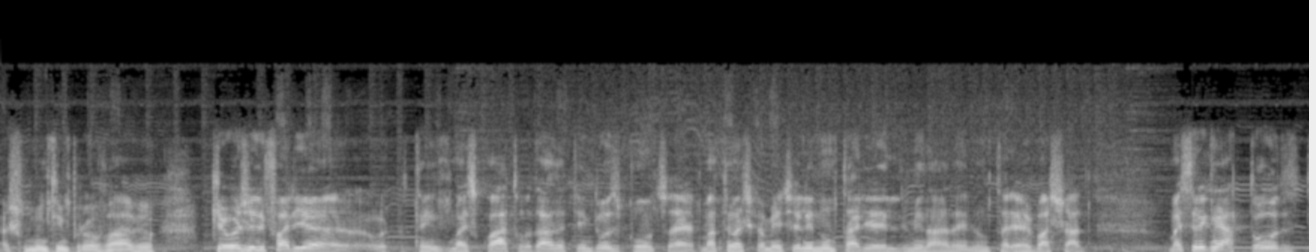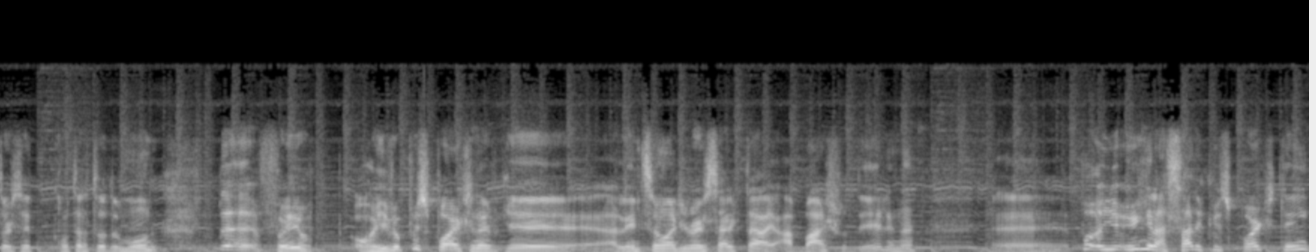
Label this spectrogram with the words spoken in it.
Acho muito improvável. Porque hoje ele faria. Tem mais quatro rodadas, tem 12 pontos. É, matematicamente ele não estaria eliminado, ele não estaria rebaixado. Mas se ele ganhar todos, torcer contra todo mundo, é, foi horrível pro esporte, né? Porque além de ser um adversário que tá abaixo dele, né? É... Pô, e, o engraçado é que o esporte tem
